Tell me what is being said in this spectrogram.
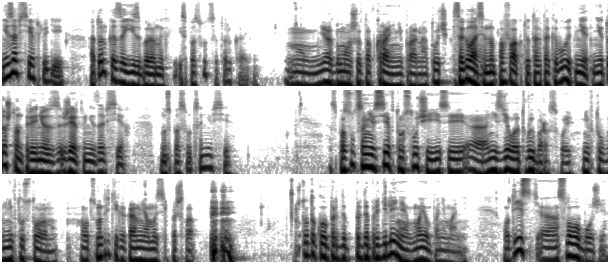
не за всех людей, а только за избранных, и спасутся только они. Ну, я думаю, что это в крайне неправильная точка. Согласен, но по факту так так и будет. Нет, не то, что он принес жертву не за всех, но спасутся не все. Спасутся не все в том случае, если э, они сделают выбор свой, не в ту, не в ту сторону. Вот смотрите, какая у меня мысль пришла. Что такое предо- предопределение в моем понимании? Вот есть э, Слово Божье.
